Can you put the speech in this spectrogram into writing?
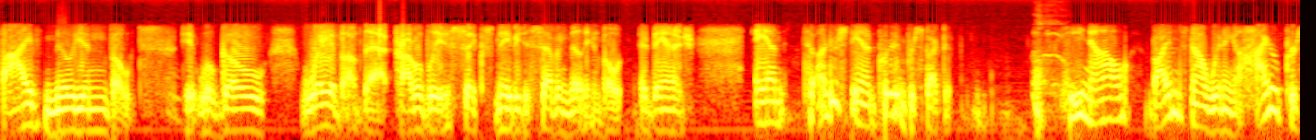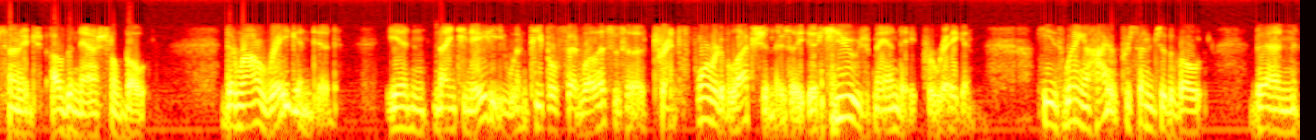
5 million votes. It will go way above that, probably to 6, maybe to 7 million vote advantage. And to understand, put it in perspective, he now, Biden's now winning a higher percentage of the national vote than Ronald Reagan did in 1980 when people said, well, this is a transformative election. There's a, a huge mandate for Reagan. He's winning a higher percentage of the vote than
